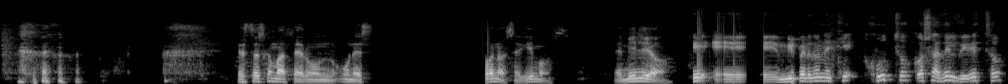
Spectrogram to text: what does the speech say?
Esto es como hacer un, un... Bueno, seguimos. Emilio. Eh, eh, mi perdón es que justo cosas del directo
